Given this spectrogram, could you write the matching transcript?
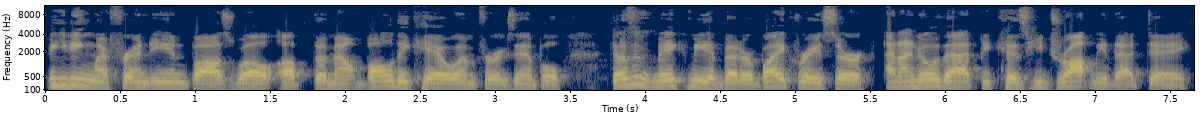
beating my friend Ian Boswell up the Mount Baldy KOM, for example, doesn't make me a better bike racer, and I know that because he dropped me that day.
